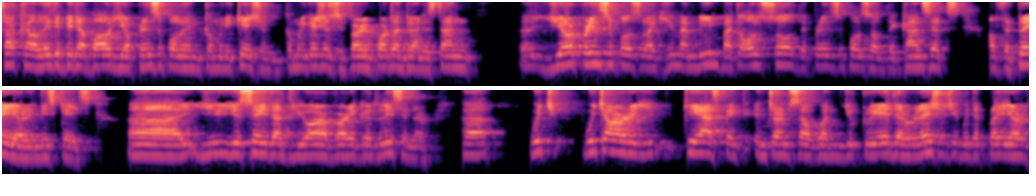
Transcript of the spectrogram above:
talk a little bit about your principle in communication. Communication is very important to understand uh, your principles like human being, but also the principles of the concepts of the player in this case. Uh, you, you say that you are a very good listener. Uh, which which are key aspects in terms of when you create a relationship with the player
